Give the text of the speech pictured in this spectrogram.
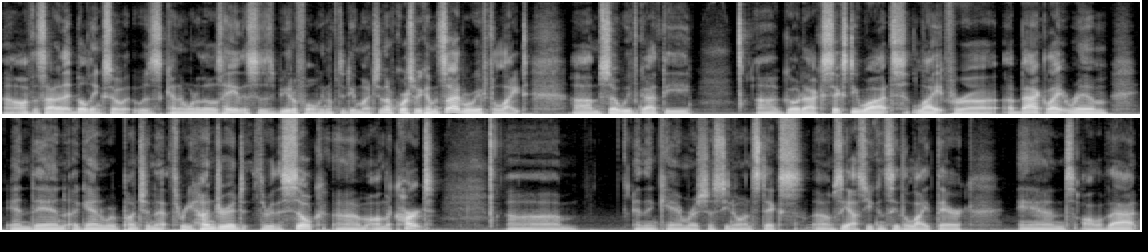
uh, off the side of that building. So it was kind of one of those, hey, this is beautiful. We don't have to do much. And of course, we come inside where we have to light. Um, so we've got the uh, Godox 60 watt light for a, a, backlight rim. And then again, we're punching that 300 through the silk um, on the cart. Um, and then cameras just, you know, on sticks. Um, so yeah, so you can see the light there and all of that.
